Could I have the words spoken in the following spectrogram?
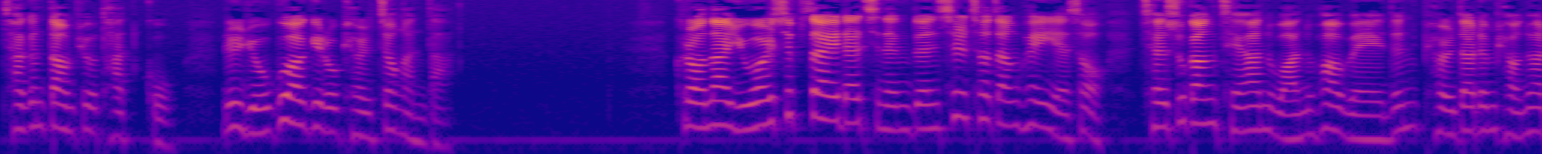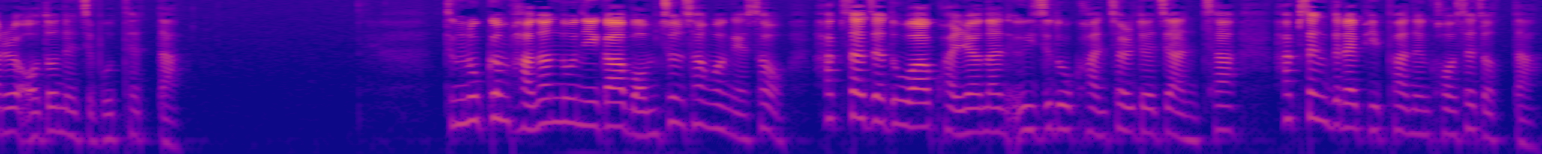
작은 따옴표 닫고를 요구하기로 결정한다. 그러나 6월 14일에 진행된 실처장 회의에서 재수강 제한 완화 외에는 별다른 변화를 얻어내지 못했다. 등록금 반환 논의가 멈춘 상황에서 학사제도와 관련한 의지도 관철되지 않자 학생들의 비판은 거세졌다.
